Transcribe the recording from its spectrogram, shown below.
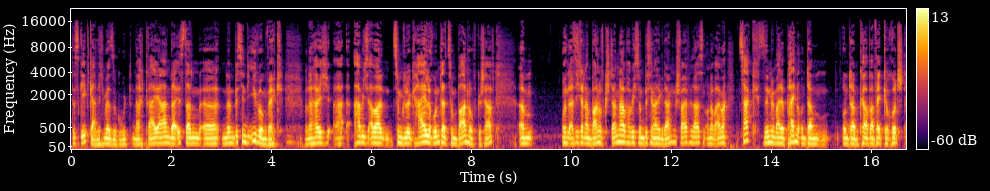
das geht gar nicht mehr so gut. Nach drei Jahren, da ist dann äh, ne, ein bisschen die Übung weg. Und dann habe ich habe ich es aber zum Glück heil runter zum Bahnhof geschafft. Ähm, und als ich dann am Bahnhof gestanden habe, habe ich so ein bisschen meine Gedanken schweifen lassen und auf einmal, zack, sind mir meine Beine unterm, unterm Körper weggerutscht.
